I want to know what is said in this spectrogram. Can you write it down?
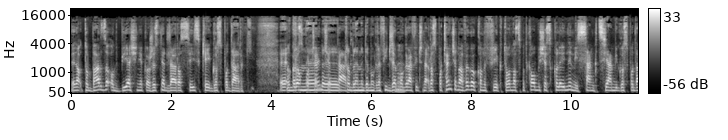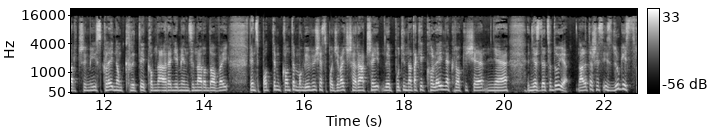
no, to bardzo odbija się niekorzystnie dla rosyjskiej gospodarki. E, Ogromne Rozpoczęcie, tak, problemy demograficzne. demograficzne. Rozpoczęcie nowego konfliktu no, spotkałoby się z kolejnymi sankcjami gospodarczymi, z kolejną krytyką na arenie międzynarodowej, więc pod tym kątem moglibyśmy się spodziewać, że raczej Putin na takie kolejne kroki się nie, nie zdecyduje. No ale też jest i z drugiej strony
